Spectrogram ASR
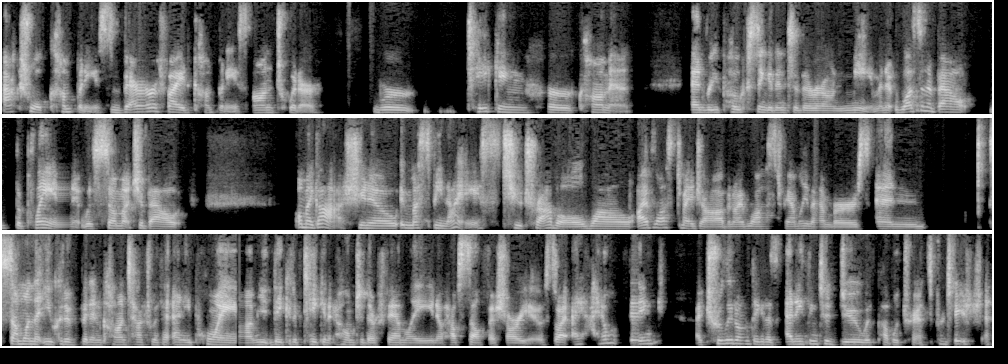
actual companies, verified companies on Twitter, were taking her comment and reposting it into their own meme. And it wasn't about the plane, it was so much about, oh my gosh, you know, it must be nice to travel while I've lost my job and I've lost family members and someone that you could have been in contact with at any point um, they could have taken it home to their family you know how selfish are you? So I, I don't think i truly don't think it has anything to do with public transportation.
